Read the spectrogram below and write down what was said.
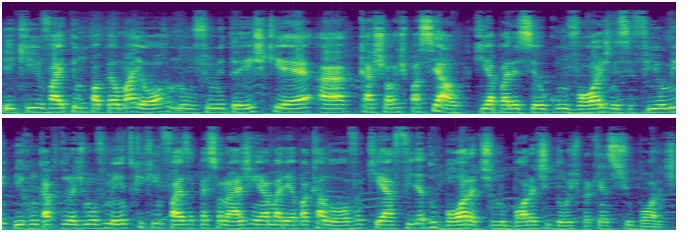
e que vai ter um papel maior no filme 3, que é a cachorra espacial, que apareceu com voz nesse filme e com captura de movimento, que quem faz a personagem é a Maria Bakalova, que é a filha do Borat no Borat 2, pra quem assistiu Borat.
